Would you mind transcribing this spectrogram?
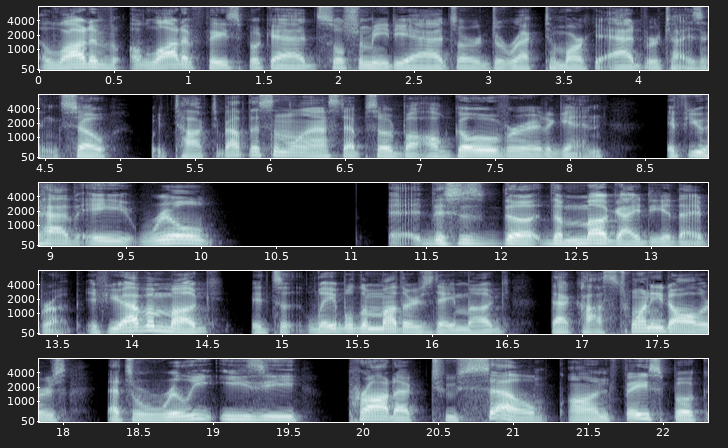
a lot of a lot of Facebook ads, social media ads are direct to market advertising. So we talked about this in the last episode, but I'll go over it again. If you have a real Uh, this is the the mug idea that I brought. If you have a mug, it's labeled a Mother's Day mug that costs twenty dollars. That's a really easy product to sell on Facebook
